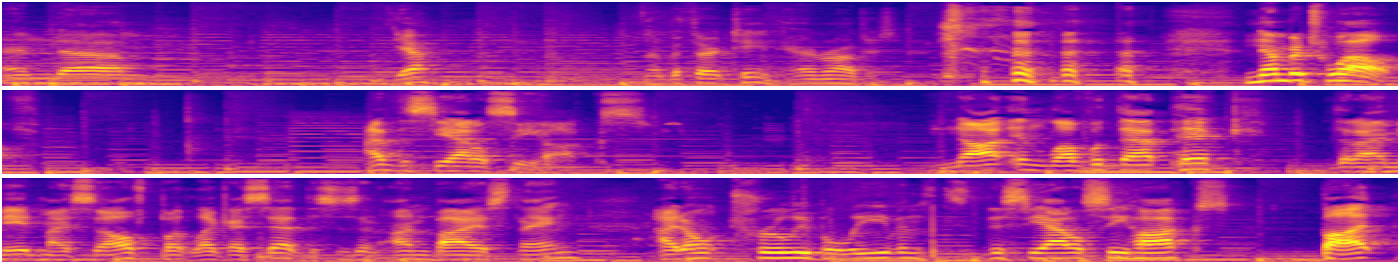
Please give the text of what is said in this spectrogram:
And um, yeah, number 13, Aaron Rodgers. number 12, I have the Seattle Seahawks. Not in love with that pick that I made myself, but like I said, this is an unbiased thing. I don't truly believe in the Seattle Seahawks, but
